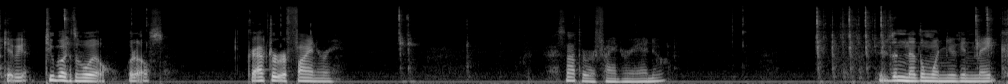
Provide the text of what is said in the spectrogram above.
Okay, we got two buckets of oil. What else? Craft a refinery. That's not the refinery I know. There's another one you can make.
